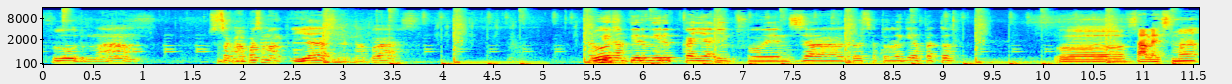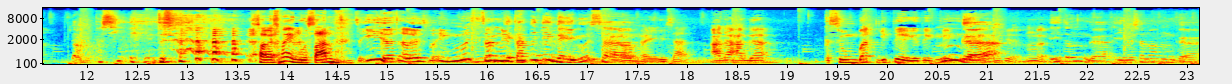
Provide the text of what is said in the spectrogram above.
flu demam sesak napas emang iya sesak napas hampir Terus? hampir mirip kayak influenza terus satu lagi apa tuh Eh salesma. apa sih Salesma ingusan. Iya salesma ingusan itu. tapi dia nggak Oh ingusan nggak bisa. Agak-agak kesumbat gitu ya gitu enggak gitu ya? enggak itu enggak ingusan mah enggak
